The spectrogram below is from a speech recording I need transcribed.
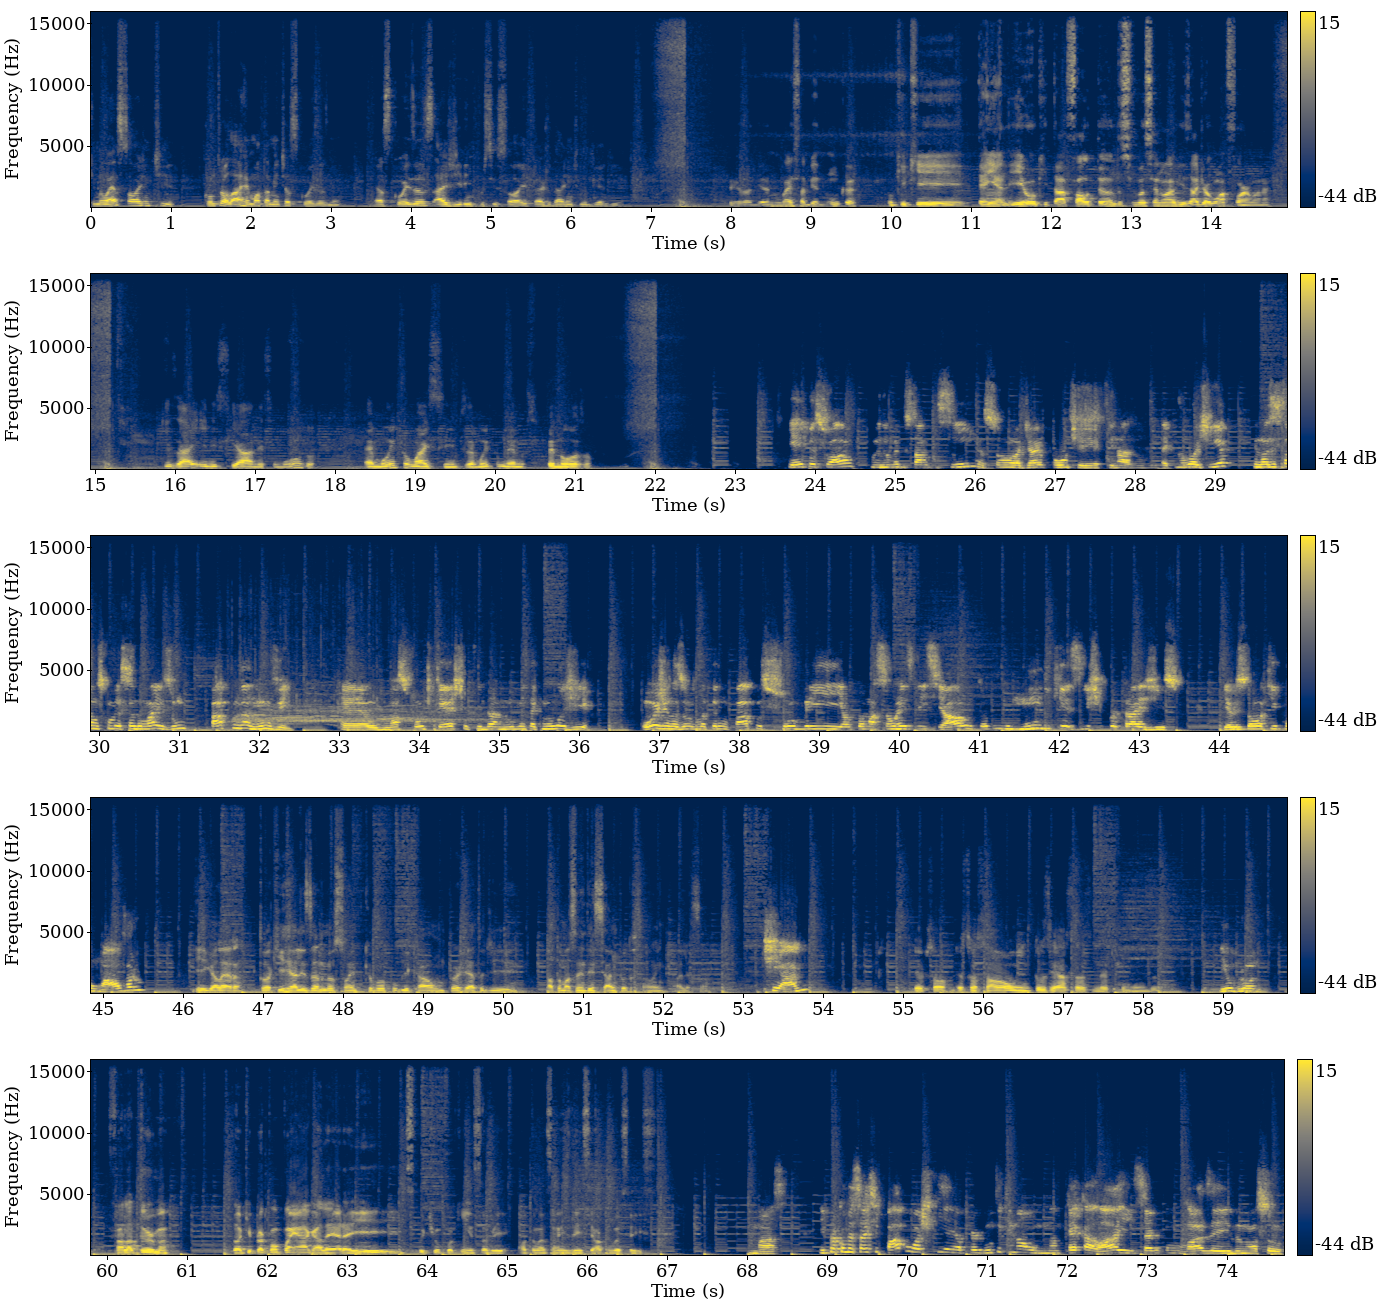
que não é só a gente controlar remotamente as coisas, né? É as coisas agirem por si só aí para ajudar a gente no dia a dia. A geladeira não vai saber nunca o que, que tem ali ou o que está faltando se você não avisar de alguma forma, né? Quiser iniciar nesse mundo é muito mais simples, é muito menos penoso. E aí, pessoal, meu nome é Gustavo Pissin, eu sou Agile Coach aqui na Nuvem Tecnologia e nós estamos começando mais um Papo na Nuvem, é, o nosso podcast aqui da Nuvem Tecnologia. Hoje nós vamos bater um papo sobre automação residencial e todo o mundo que existe por trás disso. E eu estou aqui com o Álvaro. E aí, galera, estou aqui realizando meu sonho porque eu vou publicar um projeto de automação residencial em produção, hein? Olha só. Thiago. E aí, pessoal, eu sou só um entusiasta nesse mundo. E o Bruno. Fala, turma. Estou aqui para acompanhar a galera aí e discutir um pouquinho sobre automação residencial com vocês. Massa. E para começar esse papo, eu acho que a pergunta que não, não quer calar e serve como base aí do nosso,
